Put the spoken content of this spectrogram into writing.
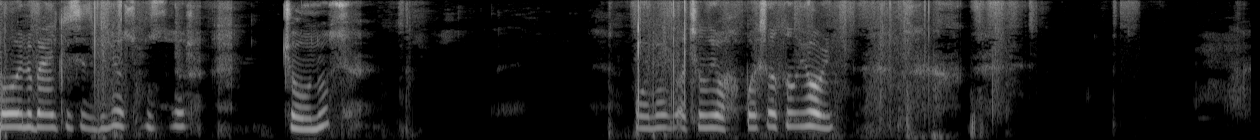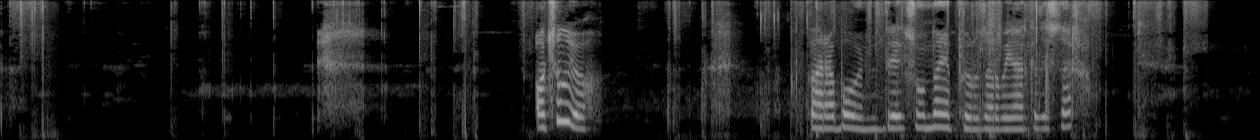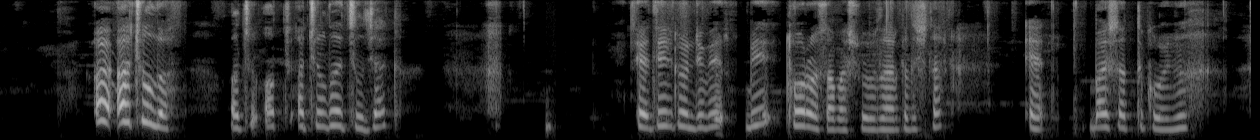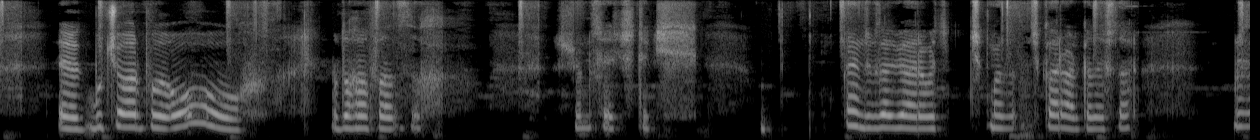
Bu oyunu belki siz biliyorsunuzdur. Çoğunuz. Oyunumuz açılıyor. Başlatılıyor oyun. Açılıyor. Araba oyunu. Direksiyondan yapıyoruz arabayı arkadaşlar. A- açıldı. Açı- aç- açıldı açılacak. Evet ilk önce bir, bir Toros'a başlıyoruz arkadaşlar. Evet başlattık oyunu. Evet bu çarpı Oo, bu daha fazla. Şunu seçtik. Bence güzel bir araba çıkmaz, çıkar arkadaşlar. Biz...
